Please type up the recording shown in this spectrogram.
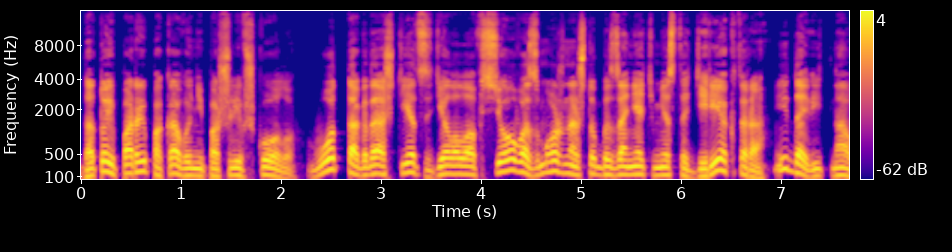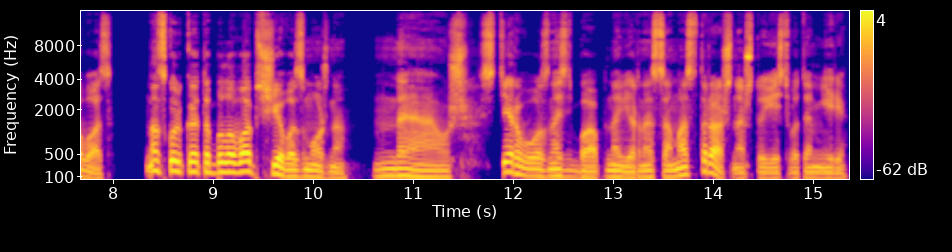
до той поры, пока вы не пошли в школу. Вот тогда Штец сделала все возможное, чтобы занять место директора и давить на вас. Насколько это было вообще возможно. Да уж, стервозность баб, наверное, самое страшное, что есть в этом мире.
